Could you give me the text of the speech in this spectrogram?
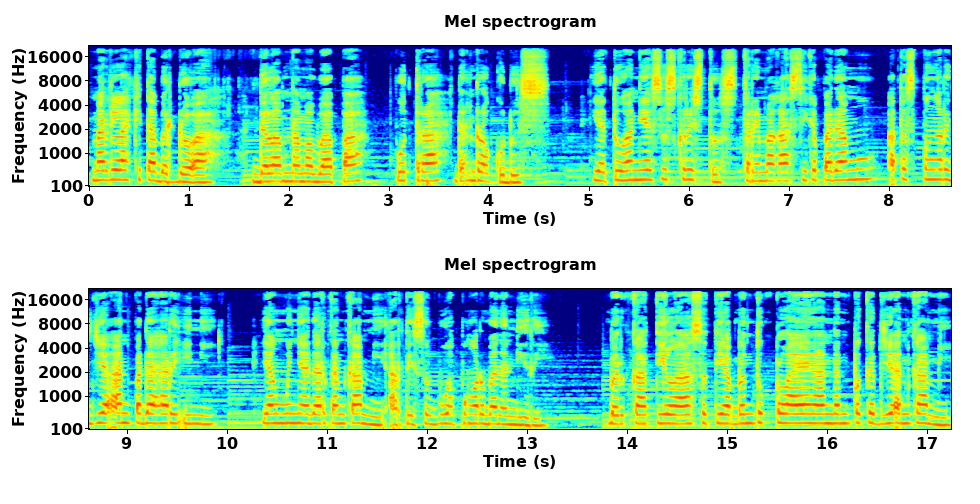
Marilah kita berdoa dalam nama Bapa, Putra, dan Roh Kudus. Ya Tuhan Yesus Kristus, terima kasih kepadamu atas pengerjaan pada hari ini yang menyadarkan kami arti sebuah pengorbanan diri. Berkatilah setiap bentuk pelayanan dan pekerjaan kami,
